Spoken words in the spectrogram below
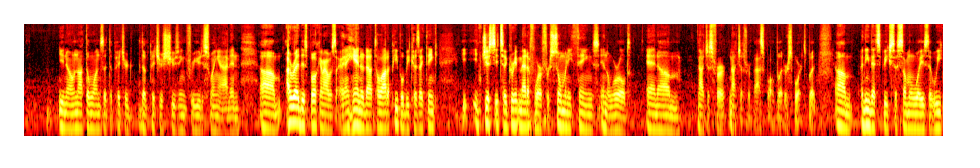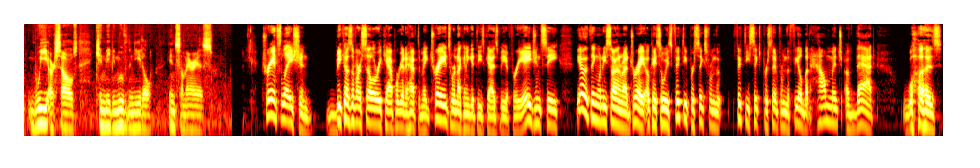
you know, not the ones that the pitcher the pitcher's choosing for you to swing at. And um, I read this book and I was I handed it out to a lot of people because I think it, it just it's a great metaphor for so many things in the world and. Um, not just for not just for basketball, but or sports, but um, I think that speaks to some of the ways that we we ourselves can maybe move the needle in some areas. Translation: because of our salary cap, we're going to have to make trades. We're not going to get these guys via free agency. The other thing when he's talking about Dre, okay, so he's 50% from the 56% from the field, but how much of that was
